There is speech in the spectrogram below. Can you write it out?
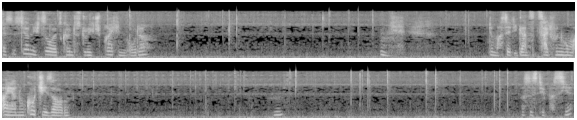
Es ist ja nicht so, als könntest du nicht sprechen, oder? Du machst dir die ganze Zeit nur um Ayan und Gucci Sorgen. Hm? Was ist dir passiert?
